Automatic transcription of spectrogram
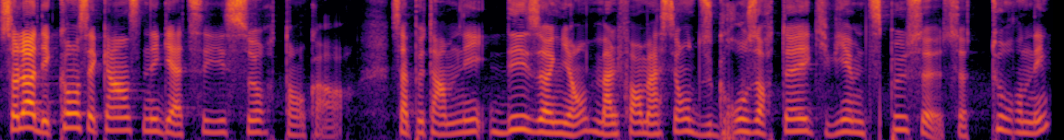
cela a des conséquences négatives sur ton corps. Ça peut t'emmener des oignons, malformation du gros orteil qui vient un petit peu se, tourner.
